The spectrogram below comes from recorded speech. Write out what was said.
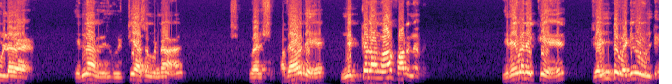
உள்ள என்ன வித்தியாசம்னா அதாவது நிற்கலமா பாடினவர். இறைவனுக்கு ரெண்டு வடிவம் உண்டு.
